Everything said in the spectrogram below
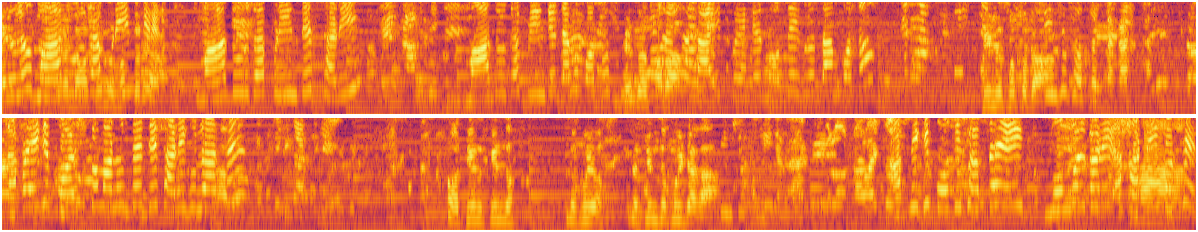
এগুলো মা এটার দুর্গা প্রিন্টের মা দুর্গা প্রিন্টের শাড়ি। মা দুর্গা প্রিন্টের দেখো কত সুন্দর লাইট ওয়েটের মধ্যে এগুলোর দাম কত? তিনশো সত্তর টাকা। তিনশো সত্তর টাকা আচ্ছা। তারপরে এই যে বয়স্ক মানুষদের যে শাড়িগুলো আছে ও তিন তিনশো তিনশো কুড়ি টাকা। তিনশো কুড়ি টাকা। আপনি কি প্রতি সপ্তাহে এই মঙ্গলবারে হাটে হ্যাঁ। বসেন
